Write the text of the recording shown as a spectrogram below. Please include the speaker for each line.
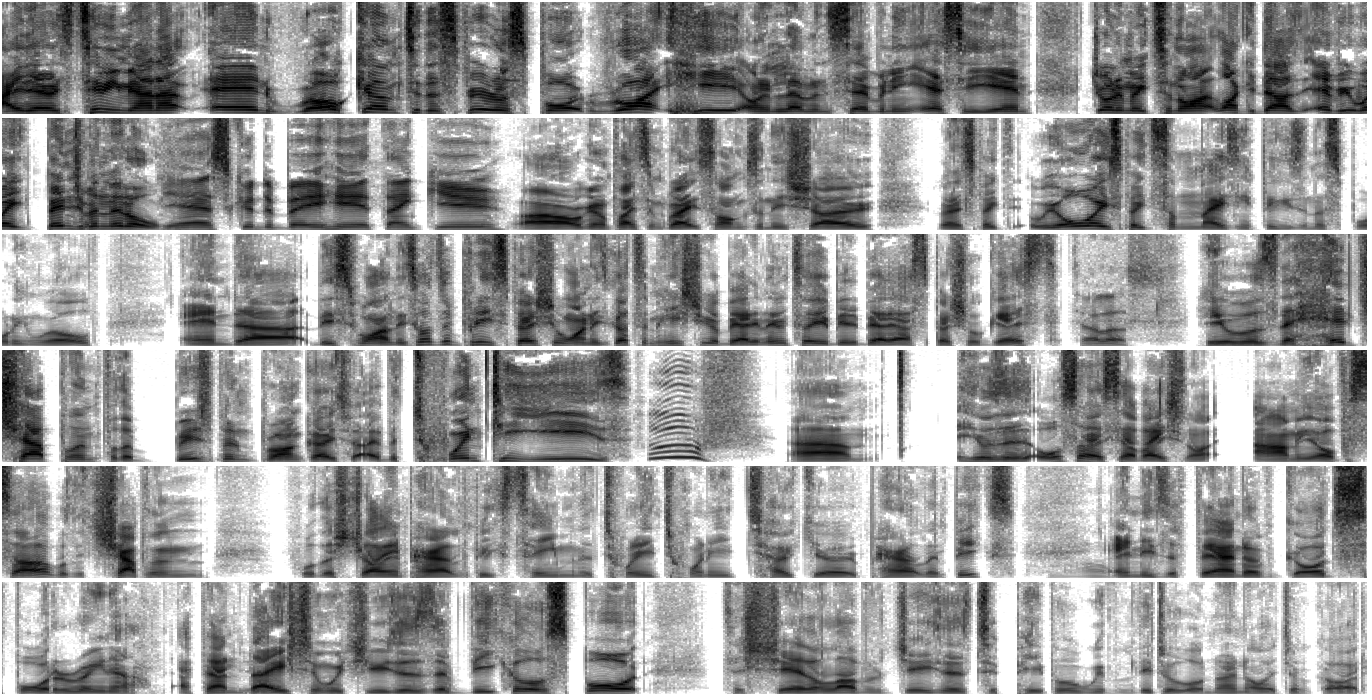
Speaker 1: Hey there, it's Timmy Mannah, and welcome to the Spirit of Sport right here on 1170 SEN. Joining me tonight, like he does every week, Benjamin Little.
Speaker 2: Yes, good to be here. Thank you.
Speaker 1: Oh, we're going to play some great songs on this show. We're going to speak. we always speak to some amazing figures in the sporting world, and uh, this one, this one's a pretty special one. He's got some history about him. Let me tell you a bit about our special guest.
Speaker 2: Tell us.
Speaker 1: He was the head chaplain for the Brisbane Broncos for over 20 years.
Speaker 2: Oof.
Speaker 1: Um, he was a, also a Salvation Army officer. Was a chaplain for the Australian Paralympics team in the 2020 Tokyo Paralympics.
Speaker 2: Wow.
Speaker 1: And he's a founder of God's Sport Arena, a foundation which uses a vehicle of sport to share the love of Jesus to people with little or no knowledge of God.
